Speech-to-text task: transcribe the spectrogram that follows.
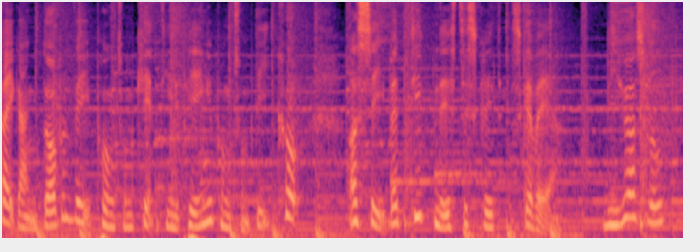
www.kenddinepenge.dk og se, hvad dit næste skridt skal være. Vi høres ved.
